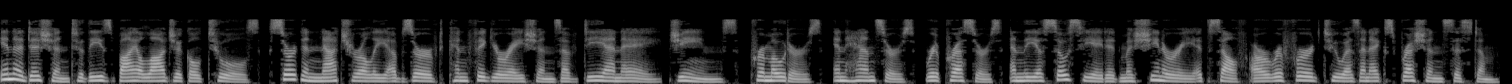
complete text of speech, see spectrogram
In addition to these biological tools, certain naturally observed configurations of DNA genes, promoters, enhancers, repressors and the associated machinery itself are referred to as an expression system.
